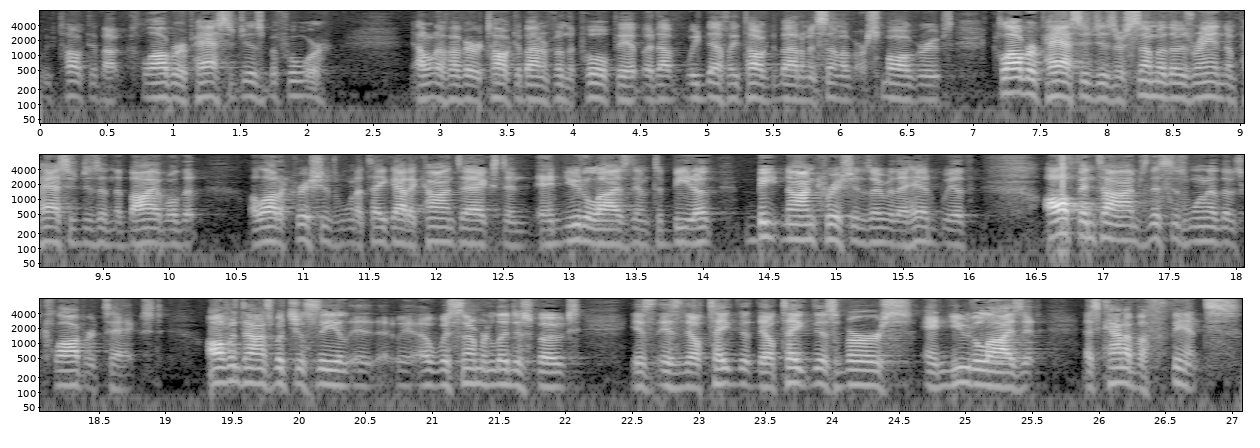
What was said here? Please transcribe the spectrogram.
we've talked about clobber passages before. I don't know if I've ever talked about them from the pulpit, but I've, we've definitely talked about them in some of our small groups. Clobber passages are some of those random passages in the Bible that a lot of Christians want to take out of context and, and utilize them to beat, beat non Christians over the head with. Oftentimes, this is one of those clobber texts. Oftentimes, what you'll see uh, uh, with some religious folks is, is they'll, take the, they'll take this verse and utilize it as kind of a fence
